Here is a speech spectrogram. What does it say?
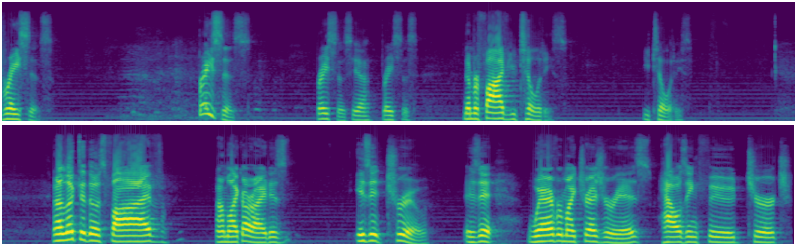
braces. braces. Braces, yeah, braces. Number five, utilities. Utilities. And I looked at those five, and I'm like, all right, is, is it true? Is it wherever my treasure is, housing, food, church,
